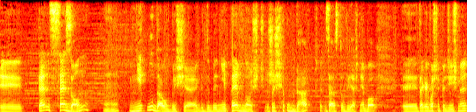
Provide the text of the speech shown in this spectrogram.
yy, ten sezon Mhm. nie udałby się, gdyby niepewność, że się uda, zaraz to wyjaśnię, bo Yy, tak jak właśnie powiedzieliśmy,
